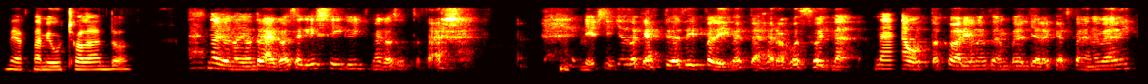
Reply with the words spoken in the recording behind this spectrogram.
Miért nem jó családdal? Hát nagyon-nagyon drága az egészségügy, meg az oktatás. és így ez a kettő az épp elég nagy teher ahhoz, hogy ne, ne ott akarjon az ember gyereket felnevelni.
